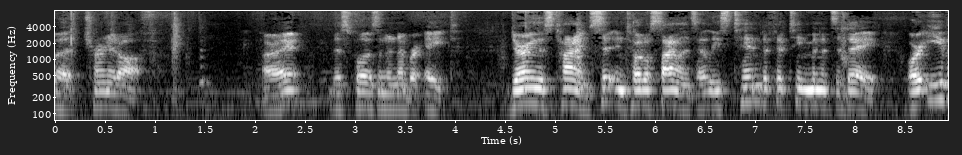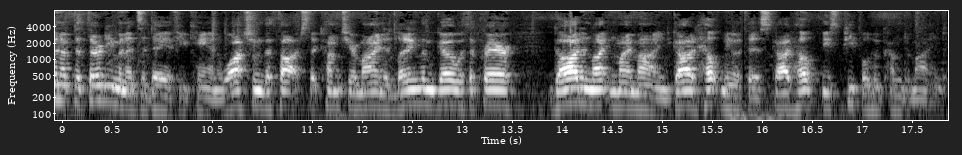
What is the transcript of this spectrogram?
but turn it off. All right? This flows into number eight. During this time, sit in total silence at least 10 to 15 minutes a day, or even up to 30 minutes a day if you can, watching the thoughts that come to your mind and letting them go with a prayer God, enlighten my mind. God, help me with this. God, help these people who come to mind.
